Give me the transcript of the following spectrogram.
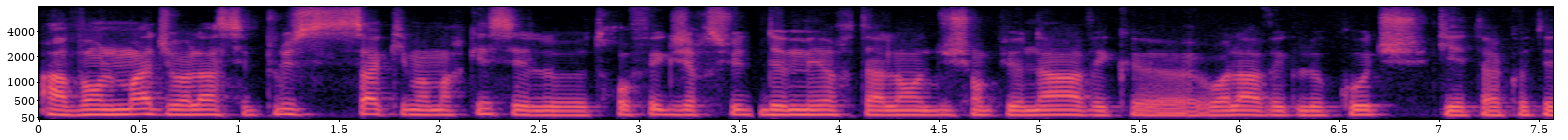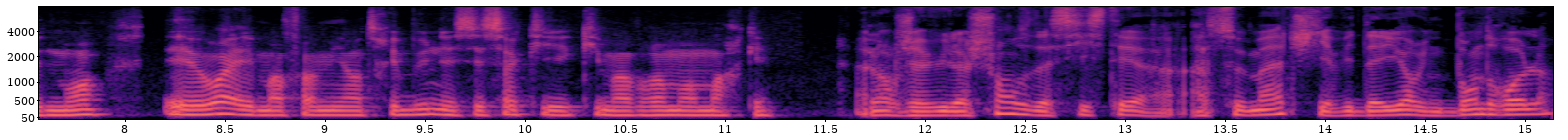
avant le match, voilà, c'est plus ça qui m'a marqué, c'est le trophée que j'ai reçu de meilleur talent du championnat avec, euh, voilà, avec le coach qui était à côté de moi. Et ouais, et ma famille en tribune, et c'est ça qui, qui m'a vraiment marqué. Alors j'ai eu la chance d'assister à, ce match. Il y avait d'ailleurs une banderole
